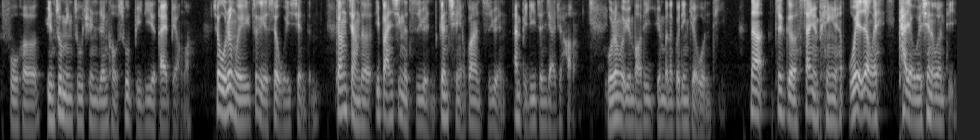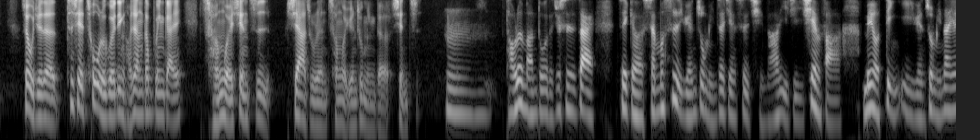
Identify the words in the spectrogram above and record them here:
符合原住民族群人口数比例的代表吗？所以我认为这个也是有危险的。刚讲的一般性的资源跟钱有关的资源，按比例增加就好了。我认为元宝地原本的规定就有问题。那这个三元平原，我也认为它有违宪的问题。所以我觉得这些错误的规定好像都不应该成为限制下族人成为原住民的限制。嗯，讨论蛮多的，就是在这个什么是原住民这件事情，然后以及宪法没有定义原住民，那要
